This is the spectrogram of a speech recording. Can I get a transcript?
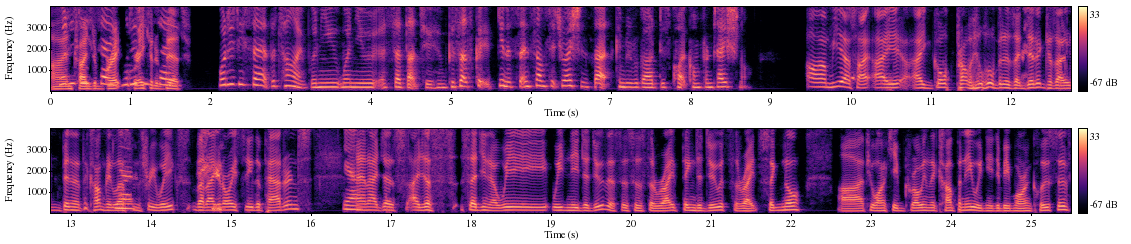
Uh, and tried to say? break break it a say? bit. What did he say at the time when you when you uh, said that to him? Because that's good- you know in some situations that can be regarded as quite confrontational. Um, yes, I, I I gulped probably a little bit as I did it because I'd been at the company less Yeah. than three weeks, but I could always see the patterns. Yeah, And I just I just said, you know, we we need to do this. This is the right thing to do. It's the right signal. Uh, if you want to keep growing the company, we need to be more inclusive.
